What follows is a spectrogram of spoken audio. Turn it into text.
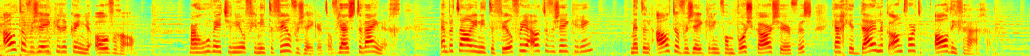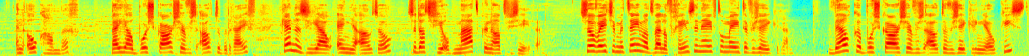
auto verzekeren kun je overal. Maar hoe weet je nu of je niet te veel verzekert of juist te weinig? En betaal je niet te veel voor je autoverzekering? Met een autoverzekering van Bosch Car Service krijg je duidelijk antwoord op al die vragen. En ook handig, bij jouw Bosch Car Service autobedrijf kennen ze jou en je auto, zodat ze je op maat kunnen adviseren. Zo weet je meteen wat wel of geen zin heeft om mee te verzekeren. Welke Bosch Car Service autoverzekering je ook kiest,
